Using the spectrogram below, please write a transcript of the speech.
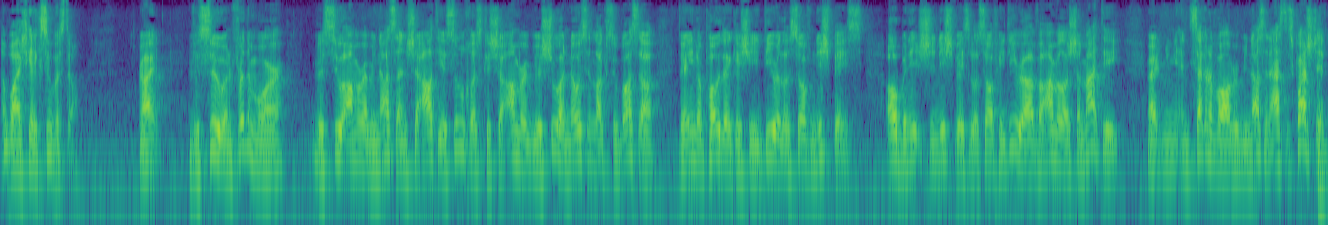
why is she get ksuba still, right? Visu, and furthermore, Visu Amar Rabbi Nasan Sha'alti Yisumchos Kisha Amar Yeshua Nosin Laksubasa Ve'ino Poda Kishi Dira Losof Nishbes O oh, Benish Nishbes Losof Hidira Va'amar Lo Shamati Right, and second of all, Rabbi Nasan asked this question.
